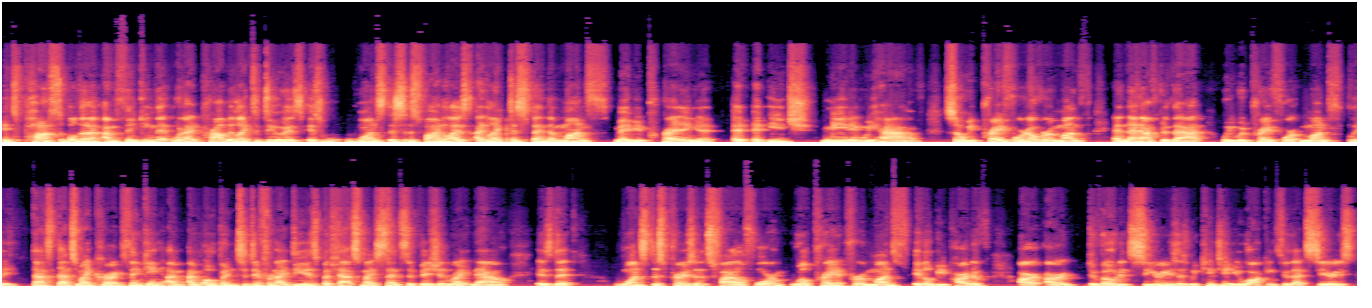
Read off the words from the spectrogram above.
it's possible that I'm thinking that what I'd probably like to do is is once this is finalized, I'd like to spend a month maybe praying it at, at, each meeting we have. So we'd pray for it over a month, and then after that, we would pray for it monthly. That's that's my current thinking. I'm I'm open to different ideas, but that's my sense of vision right now. Is that once this prayer is in its final form, we'll pray it for a month. It'll be part of our, our devoted series as we continue walking through that series,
